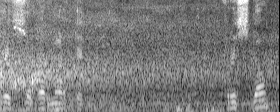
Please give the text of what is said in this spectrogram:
Fresh Supermarket. Fresh daw.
